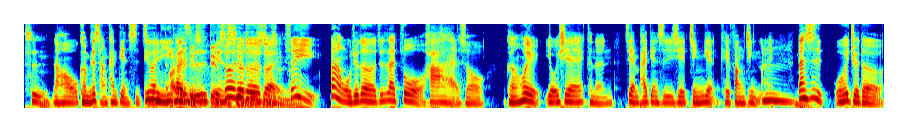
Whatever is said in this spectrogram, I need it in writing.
是，然后我可能比较常看电视，因为你一开始是电视，对对对对对，所以，但我觉得就是在做哈哈台的时候，可能会有一些可能之前拍电视一些经验可以放进来，但是我会觉得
